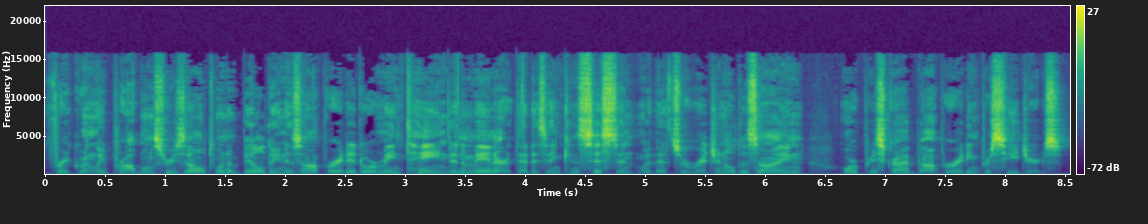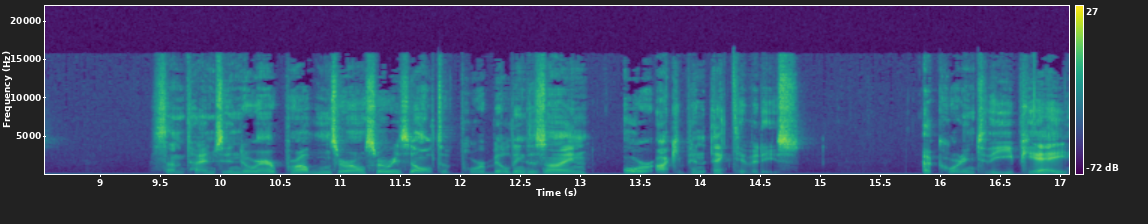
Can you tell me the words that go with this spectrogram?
Frequently problems result when a building is operated or maintained in a manner that is inconsistent with its original design or prescribed operating procedures. Sometimes indoor air problems are also a result of poor building design or occupant activities. According to the EPA,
